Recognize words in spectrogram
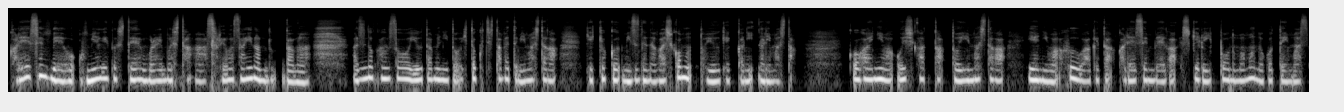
カレーせんべいをお土産としてもらいました。あ、それは災難だな。味の感想を言うためにと一口食べてみましたが、結局水で流し込むという結果になりました。後輩には美味しかったと言いましたが、家には封を開けたカレーせんべいがしける一方のまま残っています。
